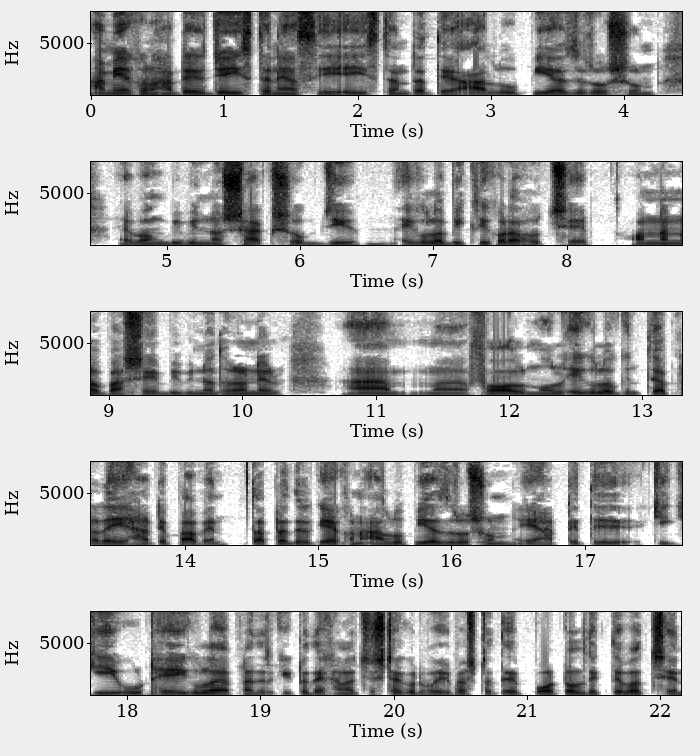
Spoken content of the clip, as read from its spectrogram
আমি এখন হাটের যে স্থানে আছি, এই স্থানটাতে আলু, পেঁয়াজ, রসুন এবং বিভিন্ন শাক সবজি এগুলো বিক্রি করা হচ্ছে। অন্যান্য পাশে বিভিন্ন ধরনের ফল, মূল এগুলো কিন্তু আপনারা এই হাটে পাবেন। তো আপনাদেরকে এখন আলু, পেঁয়াজ, রসুন এই হাটটিতে কি কি উঠে এগুলো আপনাদেরকে একটু দেখানোর চেষ্টা করব। এই পাশটাতে পটল দেখতে পাচ্ছেন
